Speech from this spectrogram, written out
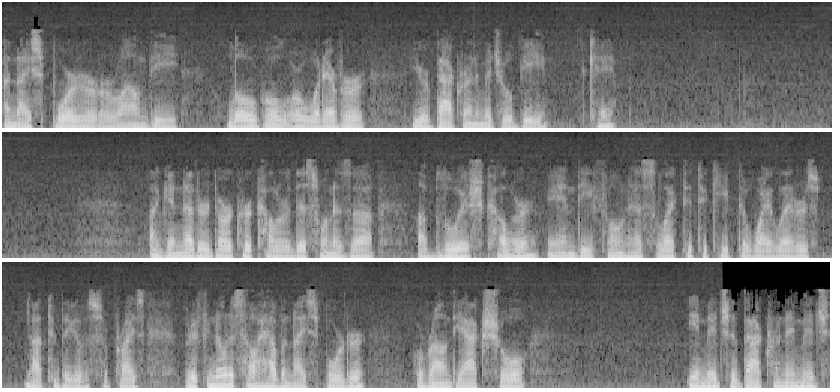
a nice border around the logo or whatever your background image will be. Okay. Again, another darker color. This one is a, a bluish color, and the phone has selected to keep the white letters. Not too big of a surprise. But if you notice how I have a nice border around the actual image, the background image,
